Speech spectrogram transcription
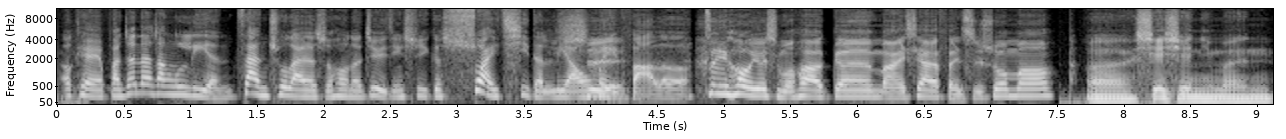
，OK，反正那张脸站出来的时候呢，就已经是一个帅气的撩妹法了。最后有什么话跟马来西亚的粉丝说吗？呃，谢谢你们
